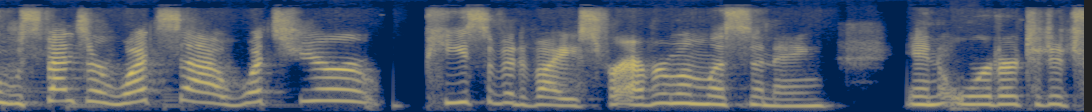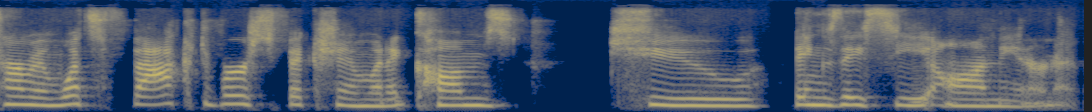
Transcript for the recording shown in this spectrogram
So Spencer, what's uh what's your piece of advice for everyone listening in order to determine what's fact versus fiction when it comes to things they see on the internet?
